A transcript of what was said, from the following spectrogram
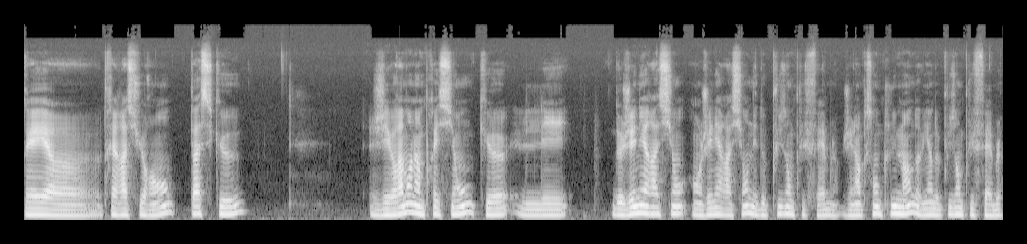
très, euh, très rassurant parce que j'ai vraiment l'impression que les de génération en génération on est de plus en plus faible. J'ai l'impression que l'humain devient de plus en plus faible.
